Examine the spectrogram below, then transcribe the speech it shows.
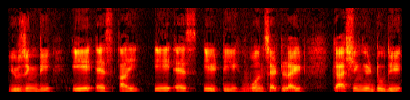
using the ASI ASAT 1 satellite, cashing into the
